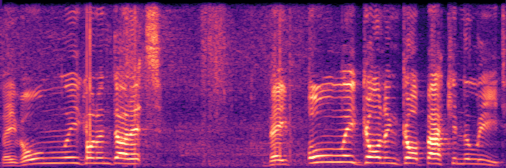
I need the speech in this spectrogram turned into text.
They've only gone and done it. They've only gone and got back in the lead.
